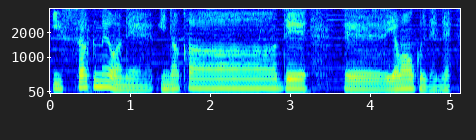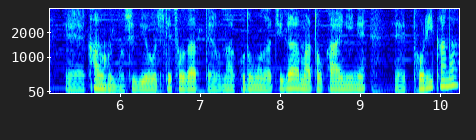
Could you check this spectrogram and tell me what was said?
一作目はね、田舎で、えー山奥でね、えーカンフーの修行をして育ったような子供たちが、まあ、都会にね、え鳥かな？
